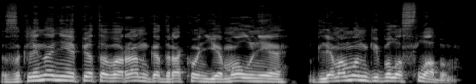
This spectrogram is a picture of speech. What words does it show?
Заклинание пятого ранга «Драконья молния» для Мамонги было слабым.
